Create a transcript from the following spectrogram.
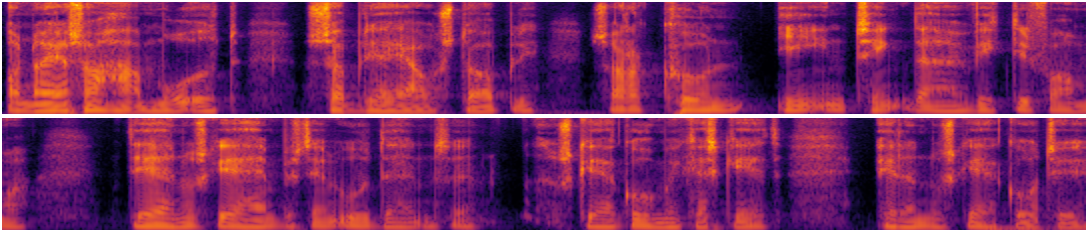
Og når jeg så har modet, så bliver jeg ustoppelig. Så er der kun én ting, der er vigtigt for mig. Det er, at nu skal jeg have en bestemt uddannelse. Nu skal jeg gå med kasket. Eller nu skal jeg gå til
